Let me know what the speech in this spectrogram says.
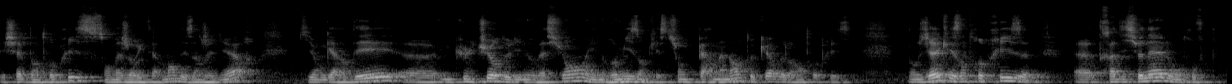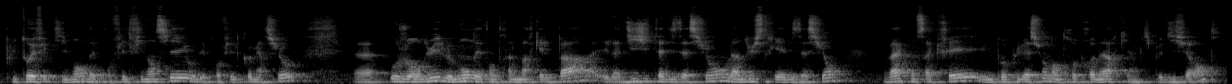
Les chefs d'entreprise sont majoritairement des ingénieurs qui ont gardé euh, une culture de l'innovation et une remise en question permanente au cœur de leur entreprise. Donc je dirais que les entreprises euh, traditionnelles, où on trouve plutôt effectivement des profils financiers ou des profils commerciaux, euh, aujourd'hui le monde est en train de marquer le pas et la digitalisation, l'industrialisation va consacrer une population d'entrepreneurs qui est un petit peu différente,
